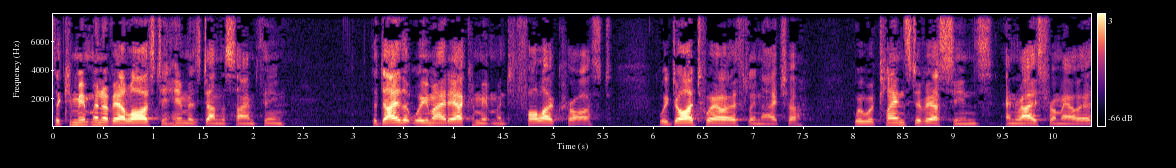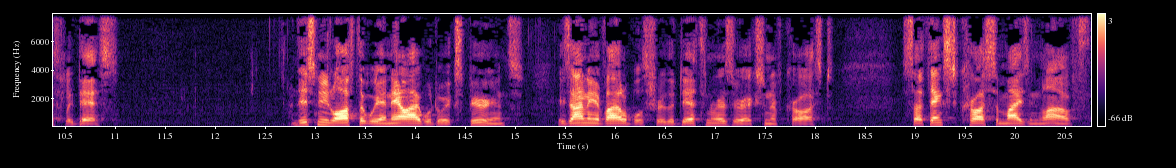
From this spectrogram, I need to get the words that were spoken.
the commitment of our lives to Him has done the same thing. The day that we made our commitment to follow Christ, we died to our earthly nature, we were cleansed of our sins, and raised from our earthly deaths. This new life that we are now able to experience is only available through the death and resurrection of Christ. So, thanks to Christ's amazing love,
